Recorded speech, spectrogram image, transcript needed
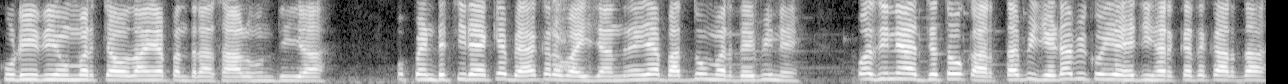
ਕੁੜੀ ਦੀ ਉਮਰ 14 ਜਾਂ 15 ਸਾਲ ਹੁੰਦੀ ਆ। ਉਹ ਪਿੰਡ 'ਚ ਹੀ ਰਹਿ ਕੇ ਵਿਆਹ ਕਰਵਾਈ ਜਾਂਦੇ ਨੇ ਜਾਂ ਵੱਧ ਉਮਰ ਦੇ ਵੀ ਨੇ। ਉਹ ਅਸੀਂ ਨੇ ਅੱਜ ਤੋਂ ਕਰਤਾ ਵੀ ਜਿਹੜਾ ਵੀ ਕੋਈ ਇਹੋ ਜੀ ਹਰਕਤ ਕਰਦਾ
